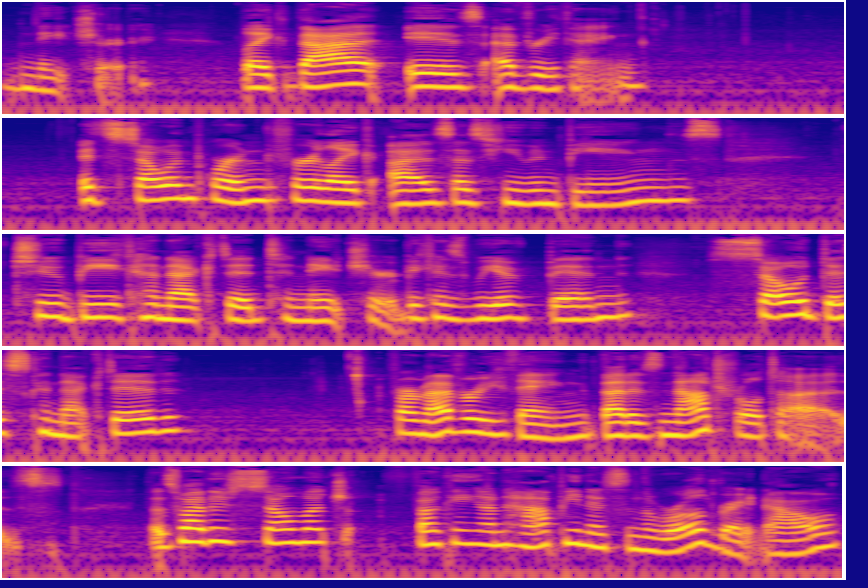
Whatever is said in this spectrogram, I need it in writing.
nature. Like that is everything. It's so important for like us as human beings to be connected to nature because we have been so disconnected from everything that is natural to us. That's why there's so much fucking unhappiness in the world right now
